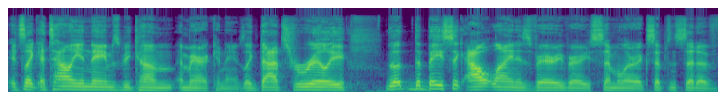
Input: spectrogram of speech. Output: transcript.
it's like Italian names become American names. Like that's really the the basic outline is very very similar, except instead of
